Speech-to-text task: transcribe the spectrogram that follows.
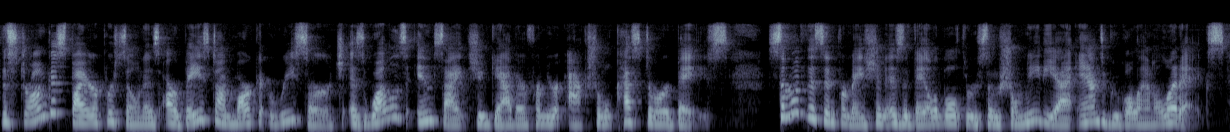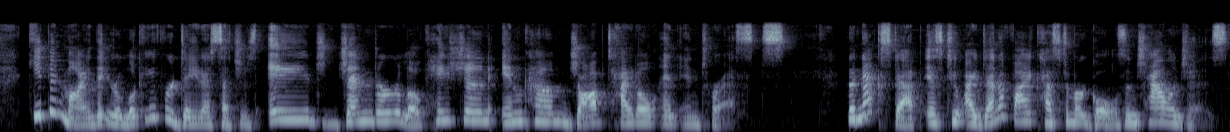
the strongest buyer personas are based on market research as well as insights you gather from your actual customer base. Some of this information is available through social media and Google Analytics. Keep in mind that you're looking for data such as age, gender, location, income, job title, and interests. The next step is to identify customer goals and challenges.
